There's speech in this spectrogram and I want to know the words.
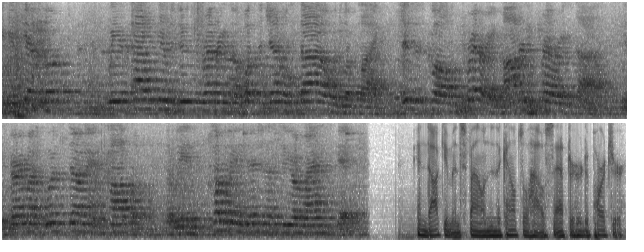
If you care to look, we have asked him to do some renderings of what the general style would look like. This is called prairie, modern prairie style. It's very much wood, stone, and copper. It'll be totally indigenous to your landscape. In documents found in the council house after her departure,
